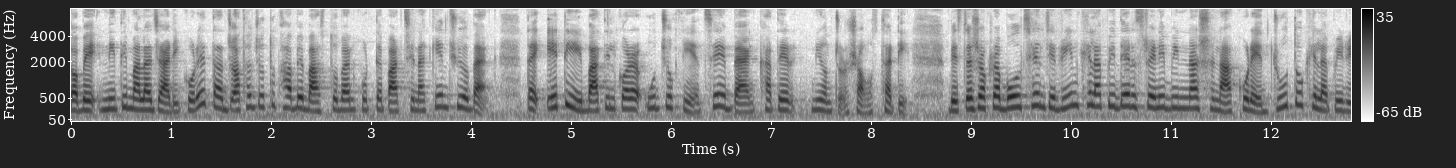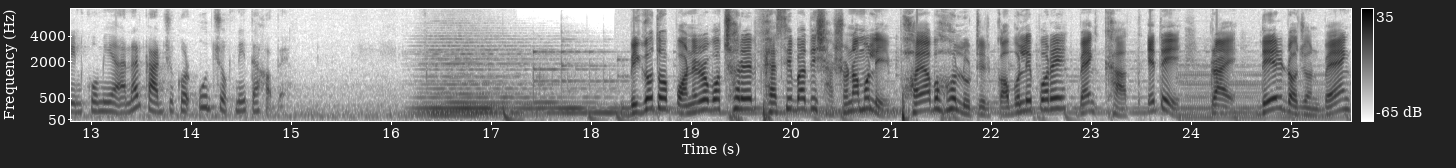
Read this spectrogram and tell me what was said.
তবে নীতিমালা জারি করে তা যথাযথভাবে বাস্তবায়ন করতে পারছে না কেন্দ্রীয় ব্যাংক। তাই এটি বাতিল করার উদ্যোগ নিয়েছে ব্যাংক খাতের নিয়ন্ত্রণ সংস্থাটি। বিশ্লেষকরা বলছেন যে ঋণ খেলাপিদের শ্রেণীবিন্যাস না করে দ্রুত খেলাপি ঋণ কমিয়ে আনার কার্যকর উদ্যোগ নিতে হবে। বিগত পনেরো বছরের ফ্যাসিবাদী শাসনামলে ভয়াবহ লুটের কবলে পড়ে ব্যাংক খাত। এতে প্রায় দেড় ডজন ব্যাংক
